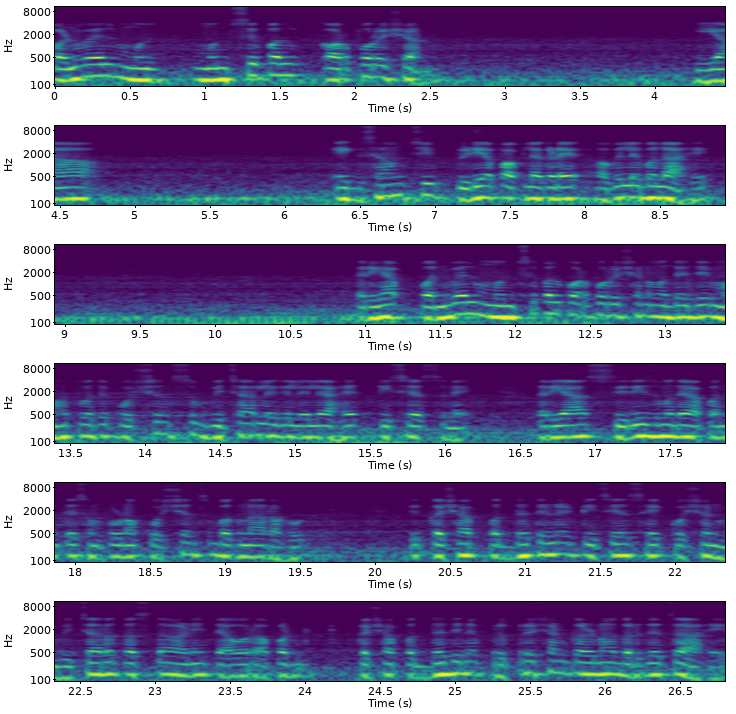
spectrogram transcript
पनवेल मुल म्युन्सिपल कॉर्पोरेशन या एक्झामची पी डी एफ आपल्याकडे अवेलेबल आहे. तर ह्या पनवेल म्युन्सिपल कॉर्पोरेशनमध्ये जे महत्त्वाचे क्वेश्चन्स विचारले गेलेले आहेत टी सी एसने तर या सिरीजमध्ये आपण ते संपूर्ण क्वेश्चन्स बघणार आहोत. की कशा पद्धतीने टी सी एस हे क्वेश्चन विचारत असतं आणि त्यावर आपण कशा पद्धतीने प्रिपरेशन करणं गरजेचं आहे.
